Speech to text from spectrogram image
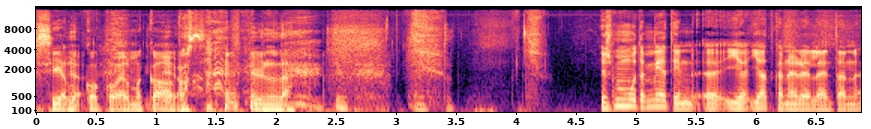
Sielukokoelma kaapissa. kyllä. Jos mä muuten mietin ja jatkan edelleen tämän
